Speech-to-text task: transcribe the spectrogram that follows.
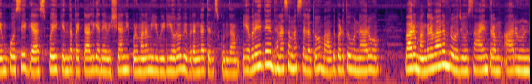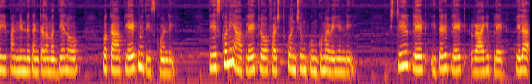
ఏం పోసి గ్యాస్ పొయ్యి కింద పెట్టాలి అనే విషయాన్ని ఇప్పుడు మనం ఈ వీడియోలో వివరంగా తెలుసుకుందాం. ఎవరైతే ధన సమస్యలతో బాధపడుతూ ఉన్నారో వారు మంగళవారం రోజు సాయంత్రం ఆరు నుండి పన్నెండు గంటల మధ్యలో ఒక ప్లేట్ను తీసుకోండి. తీసుకొని ఆ ప్లేట్లో ఫస్ట్ కొంచెం కుంకుమ వేయండి. స్టీల్ ప్లేట్ ఇతడి ప్లేట్ రాగి ప్లేట్ ఇలా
